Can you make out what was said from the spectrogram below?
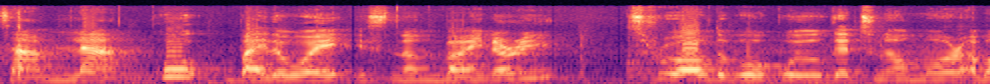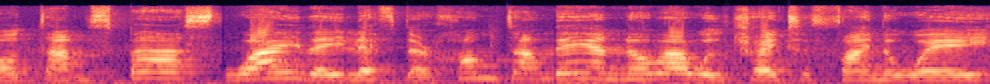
Tam Lang, who, by the way, is non-binary Throughout the book, we will get to know more about Tam's past, why they left their hometown. They and Nova will try to find a way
